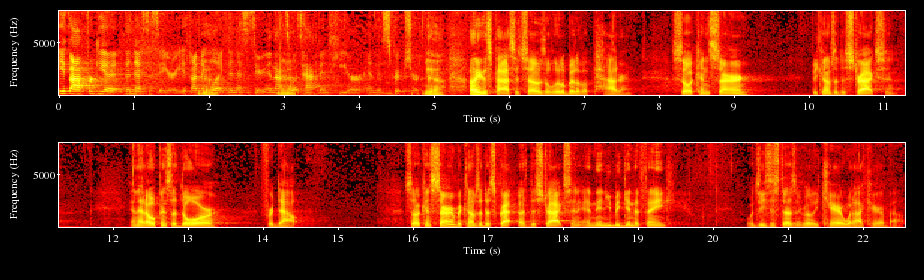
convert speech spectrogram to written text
if I forget the necessary, if I neglect the necessary. And that's Yeah. what's happened here in this scripture. Yeah. I think this passage shows a little bit of a pattern. So a concern becomes a distraction, and that opens the door for doubt. So a concern becomes a, distra- a distraction, and then you begin to think, well, Jesus doesn't really care what I care about.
